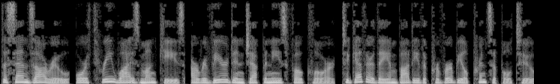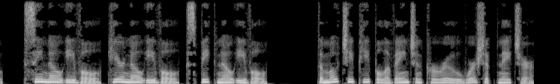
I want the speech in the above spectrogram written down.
The Sanzaru, or three wise monkeys, are revered in Japanese folklore, together they embody the proverbial principle to see no evil, hear no evil, speak no evil. The Moche people of ancient Peru worshipped nature.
